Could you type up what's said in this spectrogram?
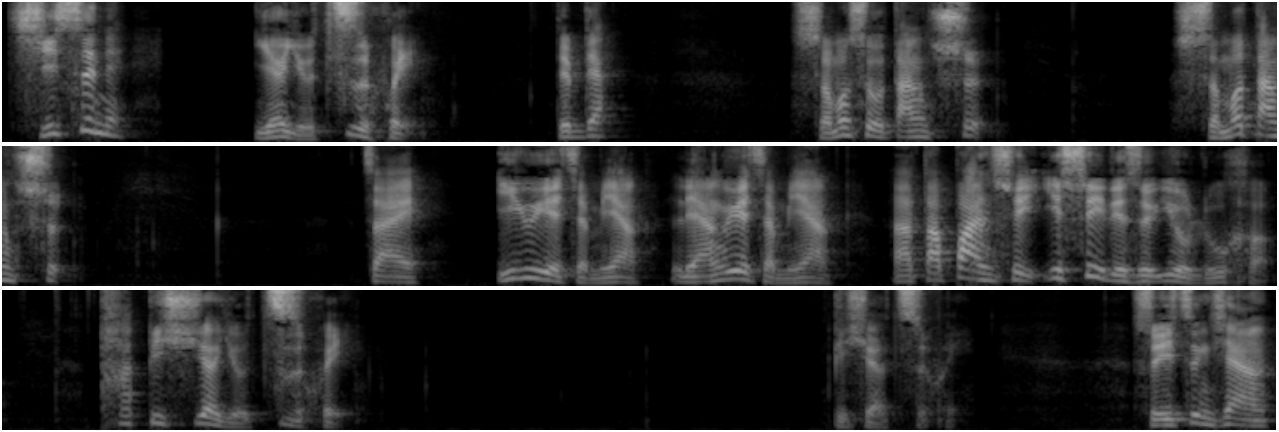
其次呢，也要有智慧，对不对？什么时候当吃？什么当吃？在一个月怎么样？两个月怎么样？啊，到半岁、一岁的时候又如何？他必须要有智慧，必须要智慧。所以，正像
